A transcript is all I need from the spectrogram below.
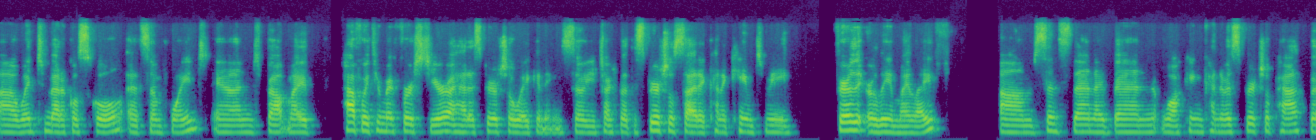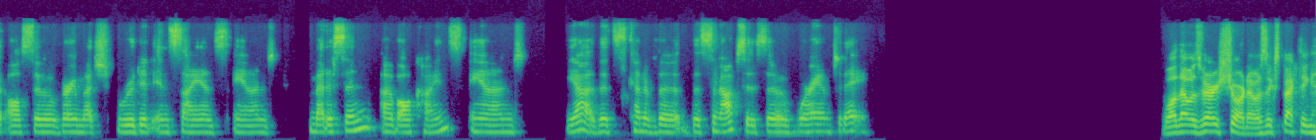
uh, went to medical school at some point, and about my halfway through my first year, I had a spiritual awakening. So you talked about the spiritual side; it kind of came to me fairly early in my life. Um, since then, I've been walking kind of a spiritual path, but also very much rooted in science and medicine of all kinds. And yeah, that's kind of the the synopsis of where I am today. Well, that was very short. I was expecting.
